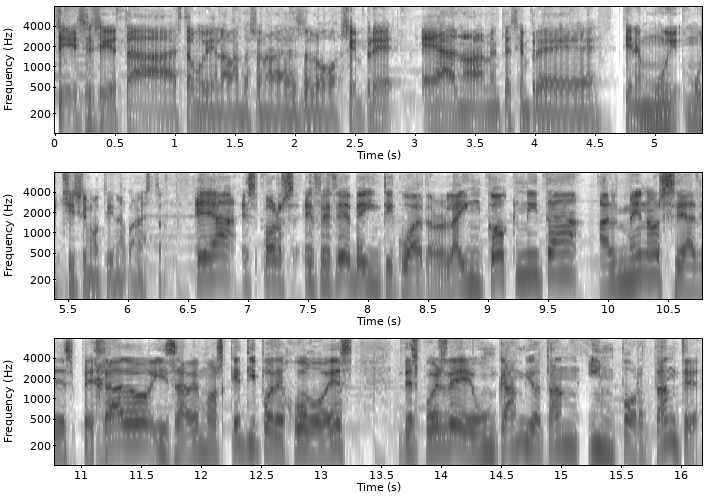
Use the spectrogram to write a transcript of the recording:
Sí, sí, sí, está, está muy bien la banda sonora, desde luego. Siempre, EA normalmente siempre tiene muy, muchísimo tino con esto. EA Sports FC 24. La incógnita al menos se ha despejado y sabemos qué tipo de juego es después de un cambio tan importante.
